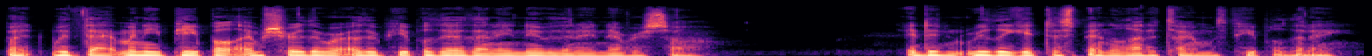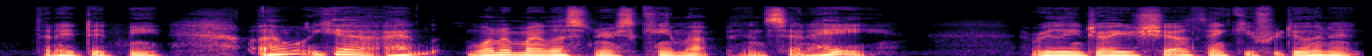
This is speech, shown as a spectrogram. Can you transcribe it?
But with that many people, I'm sure there were other people there that I knew that I never saw. I didn't really get to spend a lot of time with people that I, that I did meet. Oh, yeah. I had, one of my listeners came up and said, Hey, I really enjoy your show. Thank you for doing it.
